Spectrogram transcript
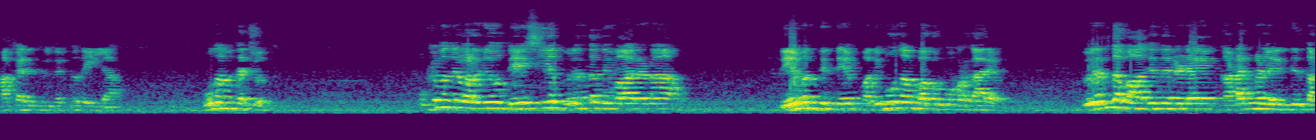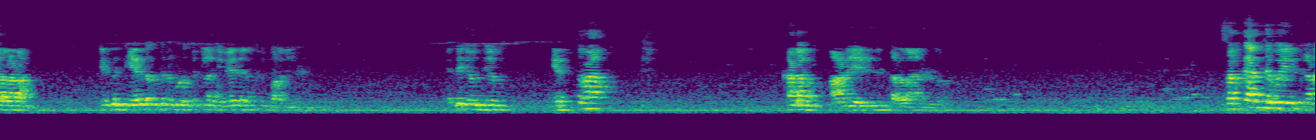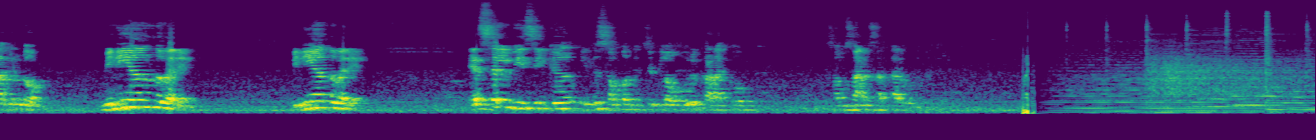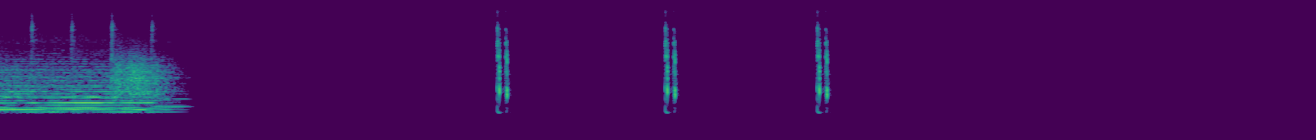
അക്കാര്യത്തിൽ വ്യക്തതയില്ല. മൂന്നാമത്തെ ചോദ്യം. മുഖ്യമന്ത്രി പറഞ്ഞു ദേശീയ ദുരന്ത നിവാരണ നിയമത്തിന്റെ പതിമൂന്നാം വകുപ്പ് പ്രകാരം ദുരന്ത ബാധിതരുടെ കടങ്ങൾ എഴുതി തള്ളണം എന്ന് കേന്ദ്രത്തിന് കൊടുത്തിട്ടുള്ള നിവേദനത്തിൽ പറഞ്ഞിട്ടുണ്ട്. എന്റെ ചോദ്യം എത്ര കടം ആണ് എഴുതി തള്ളാനുള്ളത്? സർക്കാരിന്റെ പേരിൽ കണക്കുണ്ടോ? മിനിയാന്ന് വരെ മിനിയാന്ന് വരെ എസ് എൽ ബി സിക്ക് ഇത് സംബന്ധിച്ചിട്ടുള്ള ഒരു കണക്കും സംസ്ഥാന സർക്കാർ കൊടുത്തിട്ടില്ല.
